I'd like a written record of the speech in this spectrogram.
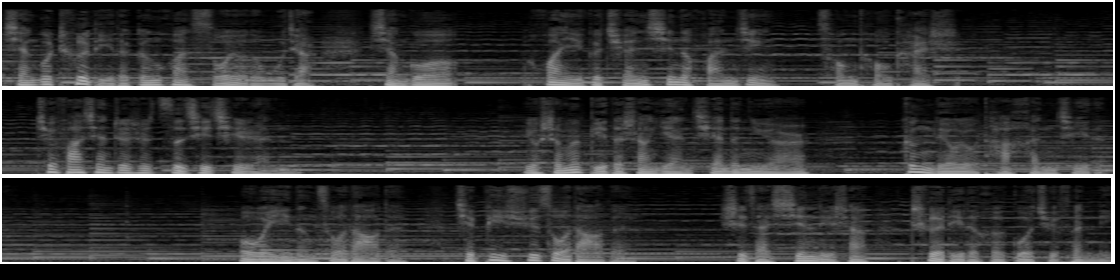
想过彻底的更换所有的物件，想过换一个全新的环境，从头开始。却发现这是自欺欺人。有什么比得上眼前的女儿，更留有她痕迹的呢？我唯一能做到的，且必须做到的，是在心理上彻底的和过去分离。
